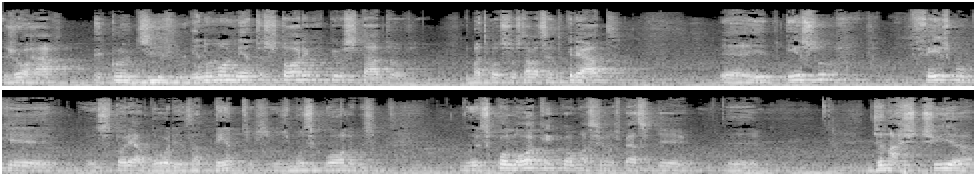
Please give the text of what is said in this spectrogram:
jorrar. Eclodir. Né? E no momento histórico que o Estado de Mato Grosso estava sendo criado, é, e isso fez com que os historiadores atentos, os musicólogos, nos coloquem como assim uma espécie de, de dinastia,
